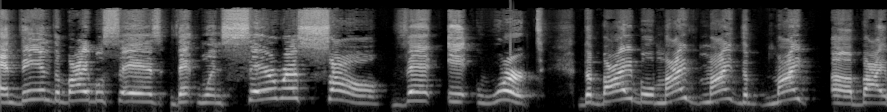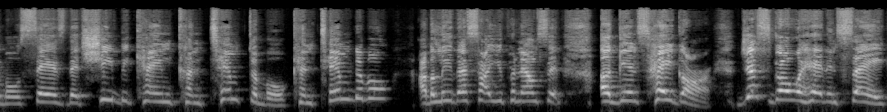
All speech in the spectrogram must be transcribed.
And then the Bible says that when Sarah saw that it worked, the Bible, my my the my uh, Bible says that she became contemptible. Contemptible. I believe that's how you pronounce it against Hagar. Just go ahead and say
